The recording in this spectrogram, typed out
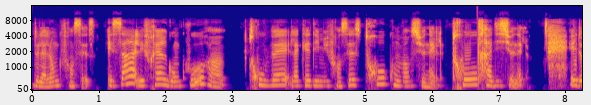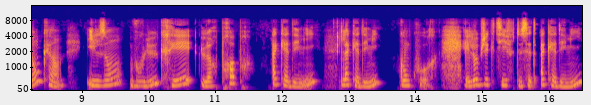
de la langue française. Et ça, les frères Goncourt euh, trouvaient l'Académie française trop conventionnelle, trop traditionnelle. Et donc, ils ont voulu créer leur propre académie, l'Académie Goncourt. Et l'objectif de cette académie,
